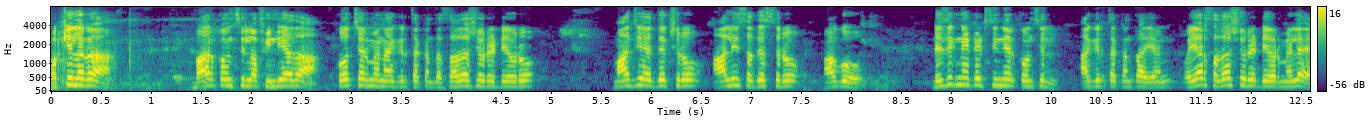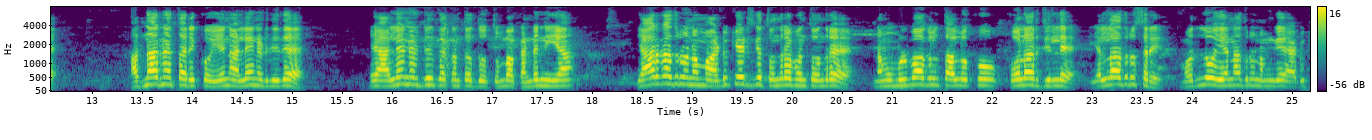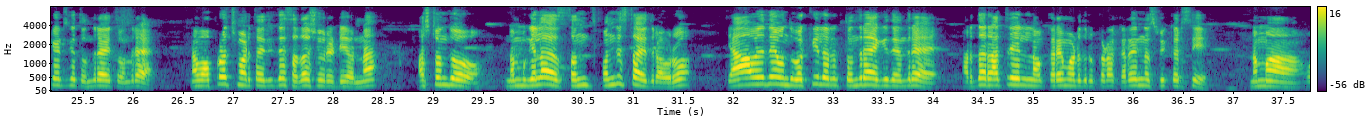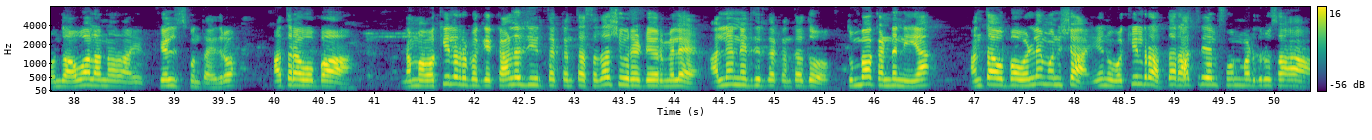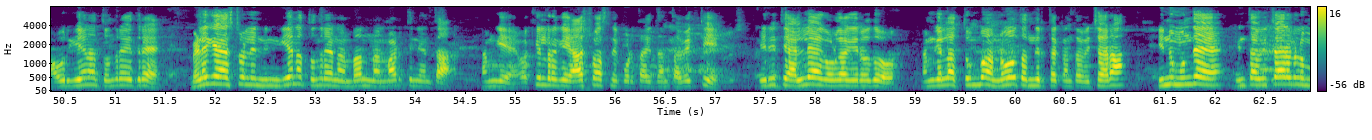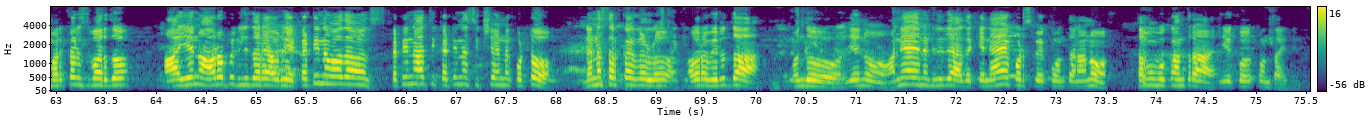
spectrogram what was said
ವಕೀಲರ bar council of ಇಂಡಿಯಾದ ಕೋ chairman ಆಗಿರ್ತಕ್ಕಂಥ ಸದಾಶಿವ ರೆಡ್ಡಿ ಅವರು, ಮಾಜಿ ಅಧ್ಯಕ್ಷರು, ಹಾಲಿ ಸದಸ್ಯರು ಹಾಗೂ ಡೆಸಿಗ್ನೇಟೆಡ್ ಸೀನಿಯರ್ ಕೌನ್ಸಿಲ್ ಆಗಿರ್ತಕ್ಕಂಥ N Y R Sadashiva Reddy ಅವರ ಮೇಲೆ ಹದಿನಾರನೇ ತಾರೀಕು ಏನು ಹಲ್ಲೆ ನಡೆದಿದೆ, ಈ ಹಲ್ಲೆ ನಡೆದಿರ್ತಕ್ಕಂಥದ್ದು ತುಂಬ ಖಂಡನೀಯ. ಯಾರಿಗಾದರೂ ನಮ್ಮ ಅಡ್ವೊಕೇಟ್ಸ್ಗೆ ತೊಂದರೆ ಬಂತು ಅಂದರೆ ನಮ್ಮ ಮುಳಬಾಗಿಲು ತಾಲೂಕು, ಕೋಲಾರ ಜಿಲ್ಲೆ ಎಲ್ಲಾದರೂ ಸರಿ ಮೊದಲು ಏನಾದರೂ ನಮಗೆ ಅಡ್ವೊಕೇಟ್ಸ್ಗೆ ತೊಂದರೆ ಆಯಿತು ಅಂದರೆ ನಾವು ಅಪ್ರೋಚ್ ಮಾಡ್ತಾ ಇದ್ದಿದ್ದೆ ಸದಾಶಿವ ರೆಡ್ಡಿ ಅವ್ರನ್ನ. ಅಷ್ಟೊಂದು ನಮಗೆಲ್ಲ ಸನ್ ಸ್ಪಂದಿಸ್ತಾ ಇದ್ರು ಅವರು. ಯಾವುದೇ ಒಂದು ವಕೀಲರಿಗೆ ತೊಂದರೆ ಆಗಿದೆ ಅಂದರೆ ಅರ್ಧ ರಾತ್ರಿಯಲ್ಲಿ ನಾವು ಕರೆ ಮಾಡಿದ್ರು ಕೂಡ ಕರೆಯನ್ನು ಸ್ವೀಕರಿಸಿ ನಮ್ಮ ಒಂದು ಅಹವಾಲನ್ನು ಕೇಳಿಸ್ಕೊತಾ ಇದ್ರು. ಆ ಥರ ಒಬ್ಬ ನಮ್ಮ ವಕೀಲರ ಬಗ್ಗೆ ಕಾಳಜಿ ಇರ್ತಕ್ಕಂಥ ಸದಾಶಿವ ರೆಡ್ಡಿ ಅವರ ಮೇಲೆ ಅಲ್ಲೇ ನಡೆದಿರ್ತಕ್ಕಂಥದ್ದು ತುಂಬ ಖಂಡನೀಯ. ಅಂತ ಒಬ್ಬ ಒಳ್ಳೆ ಮನುಷ್ಯ, ಏನು ವಕೀಲರು ಅರ್ಧ ರಾತ್ರಿಯಲ್ಲಿ ಫೋನ್ ಮಾಡಿದ್ರು ಸಹ ಅವ್ರಿಗೆ ಏನೋ ತೊಂದರೆ ಇದ್ರೆ ಬೆಳಗ್ಗೆ ಅಷ್ಟರಲ್ಲಿ ಏನೋ ತೊಂದರೆ, ನಾನು ಬಂದು ನಾನು ಮಾಡ್ತೀನಿ ಅಂತ ನಮಗೆ ವಕೀಲರಿಗೆ ಆಶ್ವಾಸನೆ ಕೊಡ್ತಾ ಇದ್ದಂಥ ವ್ಯಕ್ತಿ ಈ ರೀತಿ ಅಲ್ಲೇ ಆಗಿ ಒಳಗಾಗಿರೋದು ನಮಗೆಲ್ಲ ತುಂಬ ನೋವು ತಂದಿರತಕ್ಕಂಥ ವಿಚಾರ. ಇನ್ನು ಮುಂದೆ ಇಂಥ ವಿಚಾರಗಳು ಮರುಕಳಿಸಬಾರ್ದು. ಆ ಏನು ಆರೋಪಿಗಳಿದ್ದಾರೆ ಅವರಿಗೆ ಕಠಿಣವಾದ ಕಠಿಣಾತಿ ಕಠಿಣ ಶಿಕ್ಷೆಯನ್ನು ಕೊಟ್ಟು ಘನ ಸರ್ಕಾರಗಳು ಅವರ ವಿರುದ್ಧ ಒಂದು ಏನು ಅನ್ಯಾಯ ನಡೆದಿದೆ ಅದಕ್ಕೆ ನ್ಯಾಯ ಕೊಡಿಸ್ಬೇಕು ಅಂತ ನಾನು ತಮ್ಮ ಮುಖಾಂತರ ಈ ಕೋರ್ಕೊಂತಾ ಇದ್ದೀನಿ.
